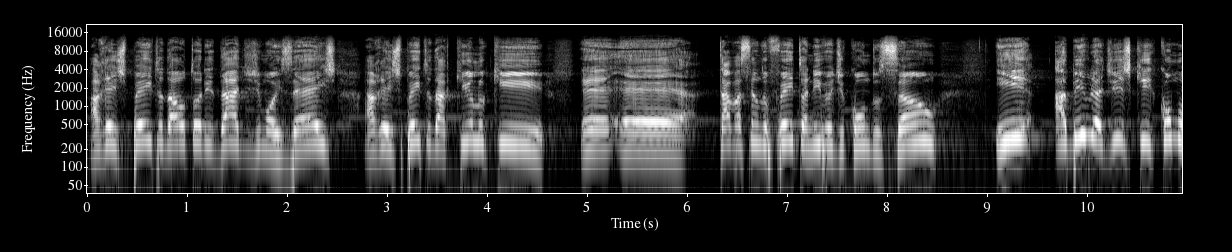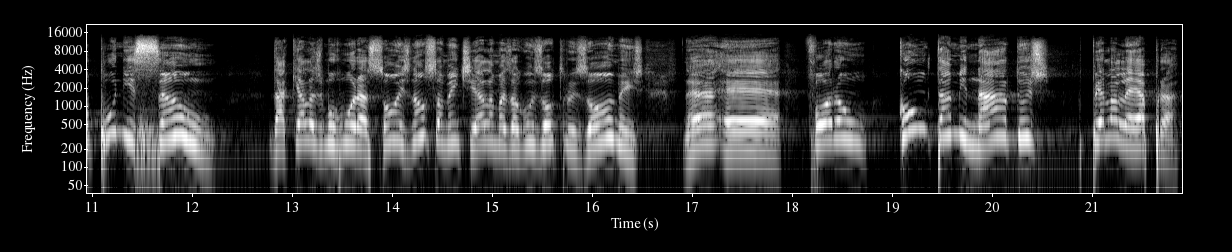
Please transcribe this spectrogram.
a respeito da autoridade de Moisés, a respeito daquilo que estava é, é, sendo feito a nível de condução, e a Bíblia diz que, como punição daquelas murmurações, não somente ela, mas alguns outros homens, né, é, foram contaminados pela lepra.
